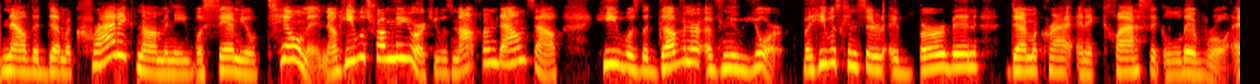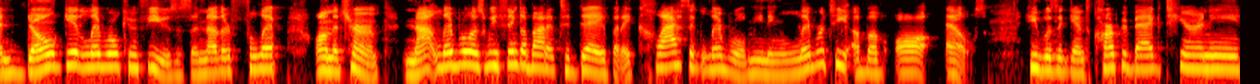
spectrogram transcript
Now, the Democratic nominee was Samuel Tilden. Now, he was from New York. He was not from down south. He was the governor of New York but he was considered a bourbon Democrat and a classic liberal. And don't get liberal confused. It's another flip on the term. Not liberal as we think about it today, but a classic liberal, meaning liberty above all else. He was against carpetbag tyranny.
